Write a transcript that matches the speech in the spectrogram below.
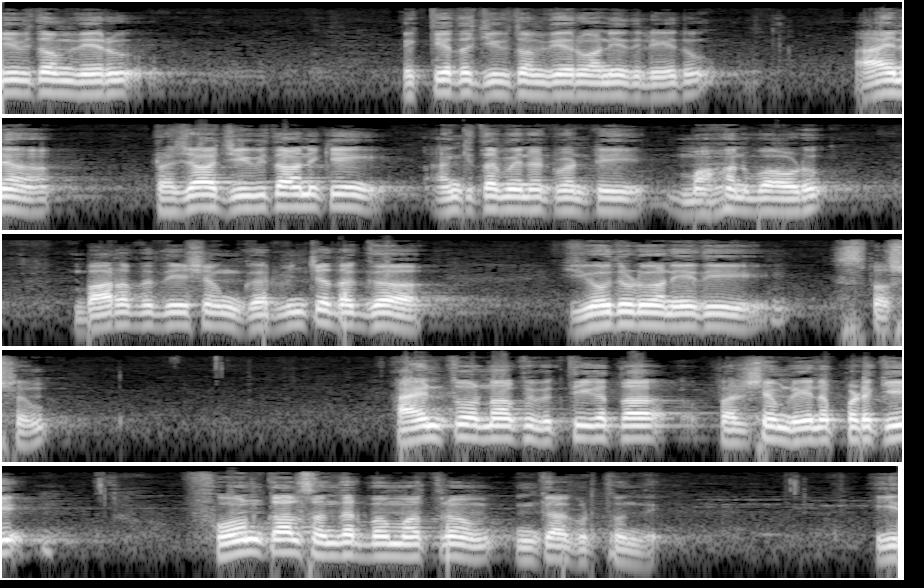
జీవితం వేరు వ్యక్తిగత జీవితం వేరు అనేది లేదు. ఆయన ప్రజా జీవితానికి అంకితమైనటువంటి మహానుభావుడు. భారతదేశం గర్వించదగ్గ యోధుడు అనేది స్పష్టం. ఆయనతో నాకు వ్యక్తిగత పరిచయం లేనప్పటికీ ఫోన్ కాల్ సందర్భం మాత్రం ఇంకా గుర్తుంది. ఈ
